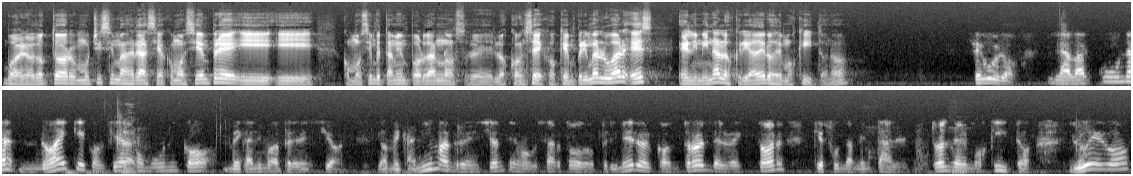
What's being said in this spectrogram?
Bueno, doctor, muchísimas gracias, como siempre, y, como siempre también por darnos eh, los consejos, que en primer lugar es eliminar los criaderos de mosquito, ¿no? Seguro. La vacuna no hay que confiar como único mecanismo de prevención. Los mecanismos de prevención tenemos que usar todo. Primero el control del vector, que es fundamental, el control del mosquito. Luego,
